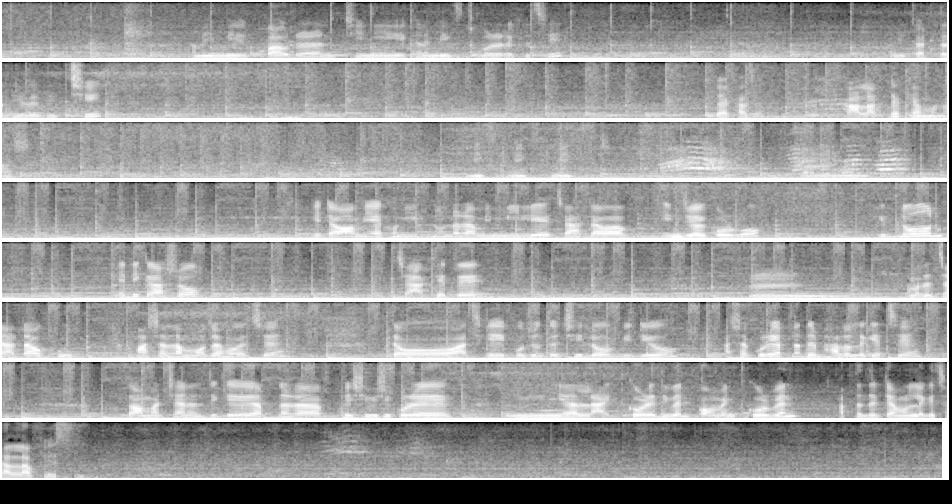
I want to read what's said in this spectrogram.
আমি মিল্ক পাউডার আর চিনি এখানে মিক্সড করে রেখেছি। লিকারটা ঢেলে দিচ্ছি। দেখা যাক, কালারটা কেমন আসে। মিক্সড মিক্সড মিক্সড এটাও আমি এখন ইবনুন আর আমি মিলে চাটা এনজয় করব। ইবনুন, এদিকে আসো। চা খেতে। হুম, আমাদের চাটাও খুব মাসাল্লাহ মজা হয়েছে। তো আজকে এই পর্যন্ত ছিল ভিডিও। আশা করি আপনাদের ভালো লেগেছে। তো আমার চ্যানেলটিকে আপনারা বেশি বেশি করে লাইক করে দিবেন, কমেন্ট করবেন। আপনাদের কেমন লেগেছে? আল্লাহ হাফেজ।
